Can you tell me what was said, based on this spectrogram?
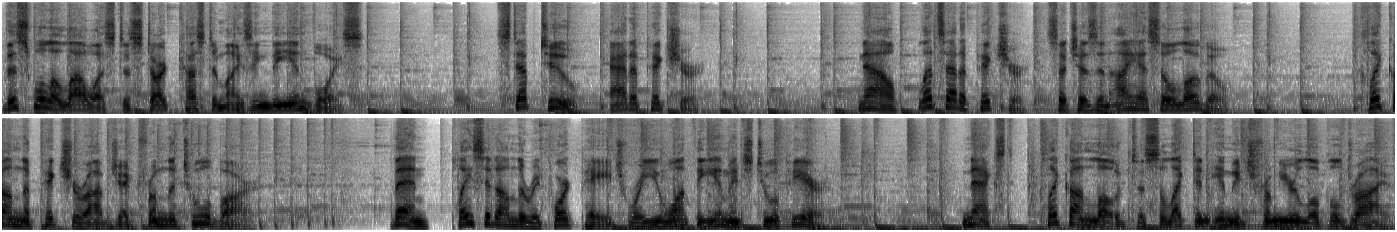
This will allow us to start customizing the invoice. Step 2, add a picture. Now, let's add a picture, such as an ISO logo. Click on the picture object from the toolbar. Then, place it on the report page where you want the image to appear. Next, click on Load to select an image from your local drive.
